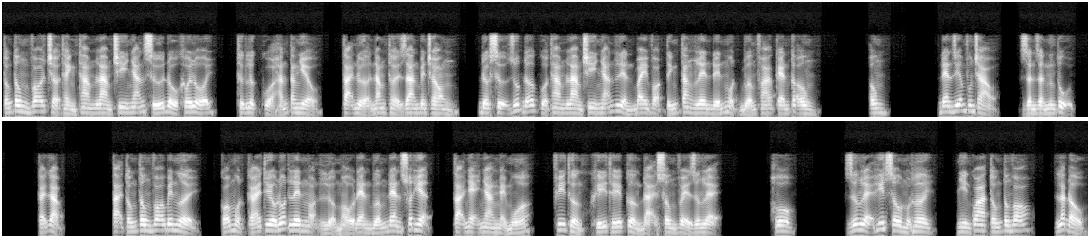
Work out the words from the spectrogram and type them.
tống tông võ trở thành tham lam chi nhãn sứ đồ khôi lỗi, thực lực của hắn tăng nhiều, tại nửa năm thời gian bên trong, được sự giúp đỡ của tham lam chi nhãn liền bay vọt tính tăng lên đến một bướm phá kén cấp ông. Ông, đen diễm phun trào, dần dần ngưng tụ. Cái gặp, tại tống tông võ bên người, có một cái thiêu đốt lên ngọn lửa màu đen bướm đen xuất hiện, tại nhẹ nhàng nhảy múa, phi thường khí thế cường đại xông về dương lệ. Hô, dương lệ hít sâu một hơi, nhìn qua tống tông võ, lắc đầu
